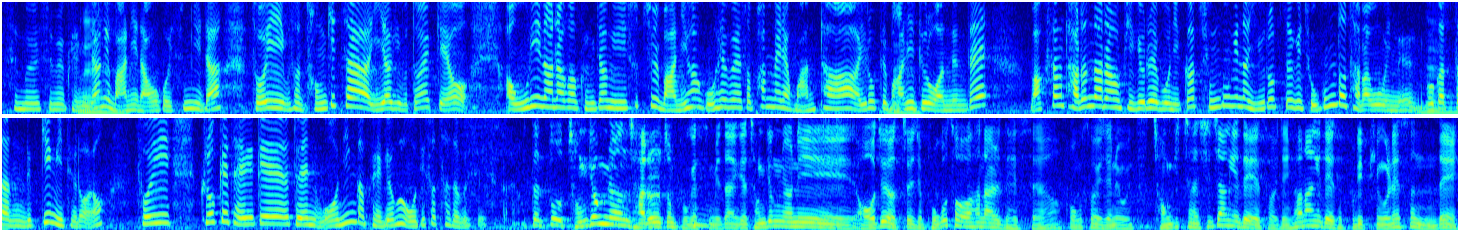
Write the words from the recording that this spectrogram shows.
스물스물 굉장히 네. 많이 나오고 있습니다. 저희 우선 전기차 이야기부터 할게요. 아, 우리나라가 굉장히 수출 많이 하고 해외에서 판매량 많다 이렇게 많이 네. 들어왔는데 막상 다른 나라랑 비교를 해보니까 중국이나 유럽 쪽이 조금 더 잘하고 있는 것 네. 같다는 느낌이 들어요. 저희 그렇게 되게 된 원인과 배경을 어디서 찾아볼 수 있을까요? 일단 또 정경련 자료를 좀 보겠습니다. 이게 정경련이 어제였죠. 이제 보고서 하나를 냈어요. 거기서 이제는 전기차 시장에 대해서 이제 현황에 대해서 브리핑을 했었는데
